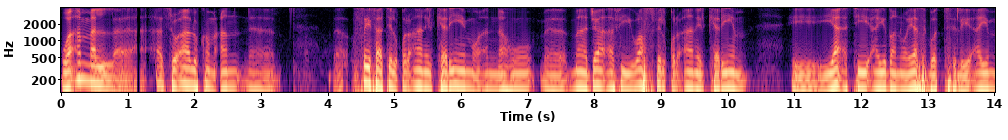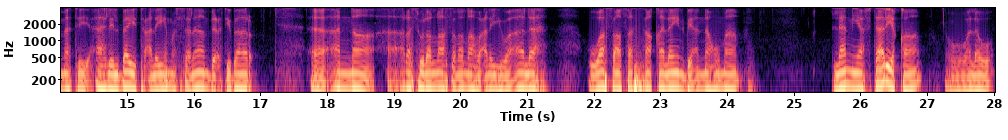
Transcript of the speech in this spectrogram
وأما سؤالكم عن صفة القرآن الكريم وأنه ما جاء في وصف القرآن الكريم يأتي أيضا ويثبت لأئمة أهل البيت عليهم السلام باعتبار أن رسول الله صلى الله عليه وآله وصف الثقلين بأنهما لن يفترقا ولو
